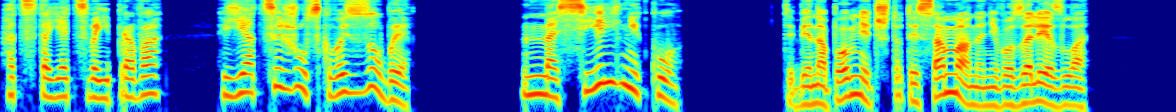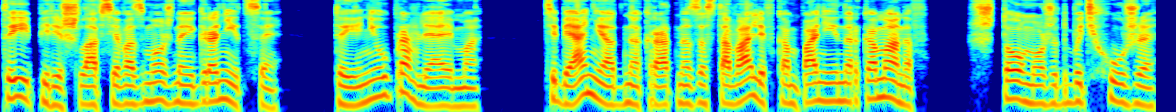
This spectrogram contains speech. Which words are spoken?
отстоять свои права, я цежу сквозь зубы. «Насильнику?» «Тебе напомнить, что ты сама на него залезла. Ты перешла все возможные границы. Ты неуправляема. Тебя неоднократно заставали в компании наркоманов. Что может быть хуже?»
